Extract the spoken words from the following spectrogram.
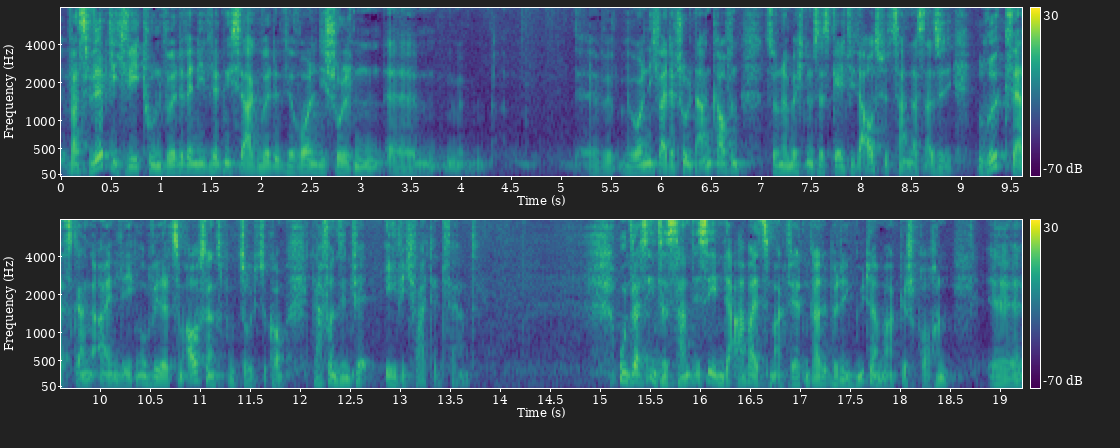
Was wirklich wehtun würde, wenn die wirklich sagen würde, wir wollen die Schulden ähm, äh, wir wollen nicht weiter Schulden ankaufen, sondern möchten uns das Geld wieder ausbezahlen lassen. Also Rückwärtsgang einlegen, um wieder zum Ausgangspunkt zurückzukommen. Davon sind wir ewig weit entfernt. Und was interessant ist eben der Arbeitsmarkt. Wir hatten gerade über den Gütermarkt gesprochen. Äh,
